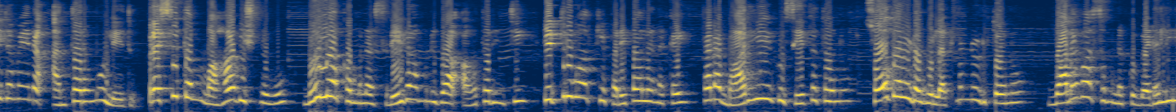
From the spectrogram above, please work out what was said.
విధమైన అంతరమూ లేదు. ప్రస్తుతం మహావిష్ణువు భూలోకమున శ్రీరామునిగా అవతరించి పితృవాక్య పరిపాలనకై తన భార్యకు సీతతోనూ సోదరుడగు లక్ష్మణుడితోనూ వనవాసమునకు వెడలి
